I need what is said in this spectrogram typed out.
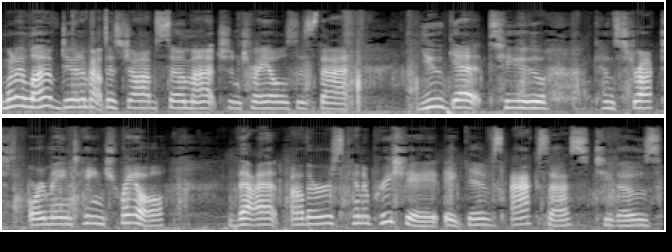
And what I love doing about this job so much in trails is that you get to construct or maintain trail that others can appreciate. It gives access to those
